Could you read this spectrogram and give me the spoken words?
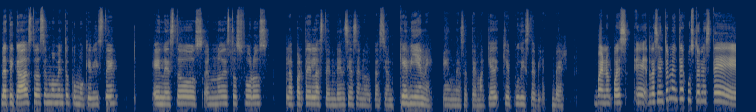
Platicabas tú hace un momento como que viste en estos, en uno de estos foros la parte de las tendencias en educación. ¿Qué viene en ese tema? ¿Qué, qué pudiste ver? Bueno, pues eh, recientemente justo en este,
